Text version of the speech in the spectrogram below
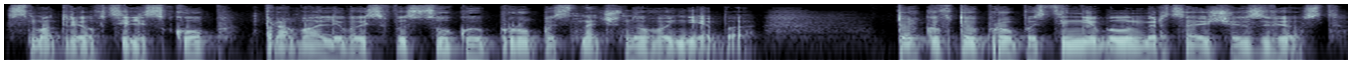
смотрел в телескоп, проваливаясь в высокую пропасть ночного неба. Только в той пропасти не было мерцающих звезд.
